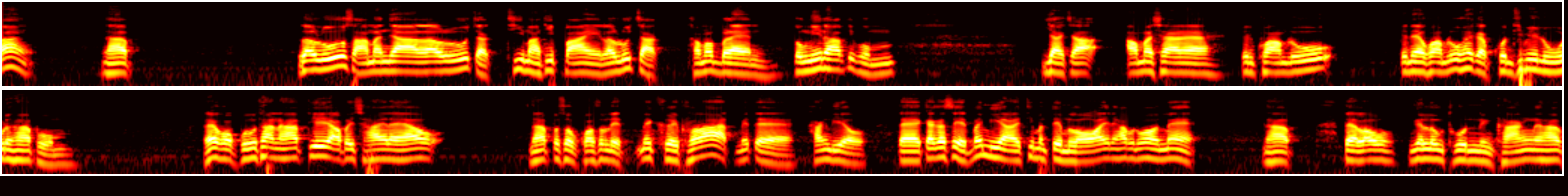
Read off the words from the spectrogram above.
บ้างนะครับ เรารู้สามัญญาเรารู้จากที่มาที่ไป เรารู้จักคำว่าแบรนด์ ตรงนี้นะครับที่ผมอยากจะเอามาแชร์เป็นความรู้ เป็นแนวความรู้ให้กับคนที่ไม่รู้นะครับผม และขอบคุณทุกท่านนะครับ ที่เอาไปใช้แล้วนะครับประสบความสำเร็จไม่เคยพลาดแม้แต่ครั้งเดียว แต่การเกษตรไม่มีอะไรที่มันเต็มร้อยนะครับคุณพ่อคุณแม่นะครับ แต่เราเงินลงทุนหนึ่งครั้งนะครับ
